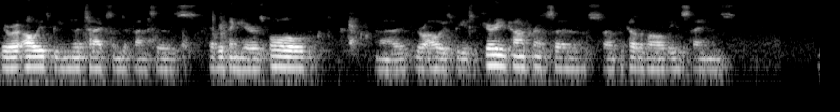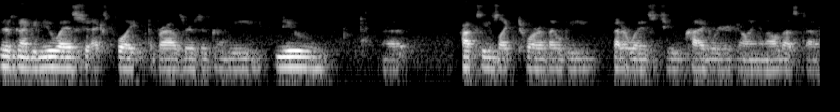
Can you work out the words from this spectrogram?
There will always be new attacks and defenses. Everything here is old. Uh, there will always be security conferences. Because of all these things, there's going to be new ways to exploit the browsers. There's going to be new uh, proxies like Tor. There will be better ways to hide where you're going and all that stuff.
